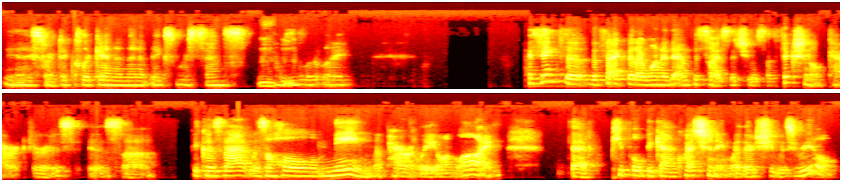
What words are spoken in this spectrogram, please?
yeah they start to click in and then it makes more sense mm-hmm. absolutely i think the the fact that i wanted to emphasize that she was a fictional character is is uh because that was a whole meme apparently online that people began questioning whether she was real.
